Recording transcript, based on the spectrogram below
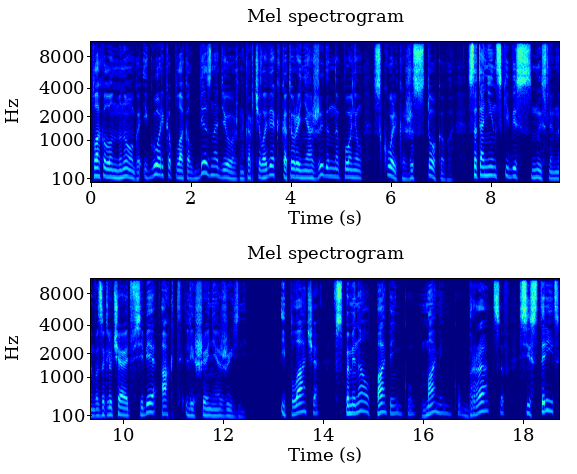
Плакал он много и горько, плакал безнадежно, как человек, который неожиданно понял, сколько жестокого, сатанински бессмысленного заключает в себе акт лишения жизни. И, плача, вспоминал папеньку, маменьку, братцев, сестриц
